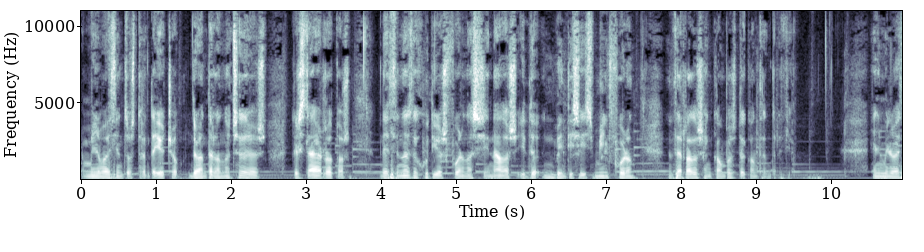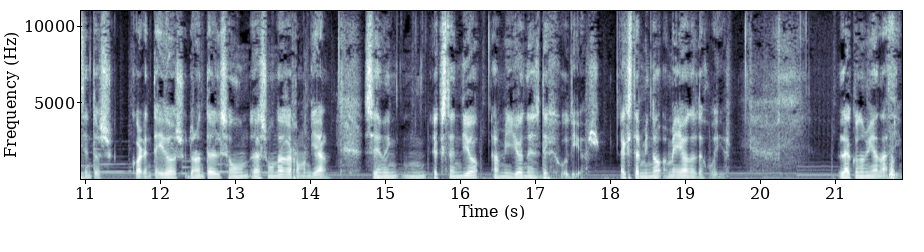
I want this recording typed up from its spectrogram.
En 1938, durante la noche de los cristales rotos, decenas de judíos fueron asesinados y 26.000 fueron encerrados en campos de concentración. En 1940, 42, durante la Segunda Guerra Mundial, se extendió a millones de judíos. Exterminó a millones de judíos. La economía nazi.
